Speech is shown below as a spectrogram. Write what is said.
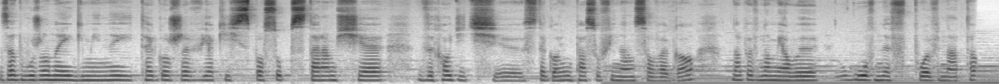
zadłużonej gminy i tego, że w jakiś sposób staram się wychodzić e, z tego impasu finansowego, na pewno miały główny wpływ na to.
